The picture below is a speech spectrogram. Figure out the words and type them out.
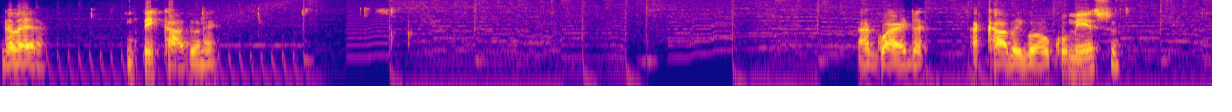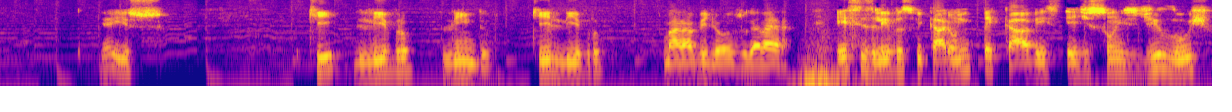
Galera, impecável, né? A guarda acaba igual ao começo. E é isso. Que livro lindo. Que livro maravilhoso, galera. Esses livros ficaram impecáveis, edições de luxo,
